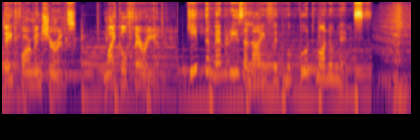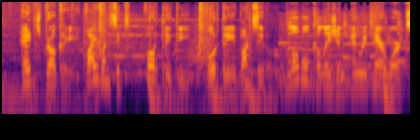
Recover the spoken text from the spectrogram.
State Farm Insurance. Michael Therian. Keep the memories alive with Mukut Monuments. Heads Brokery 516 433 4310. Global Collision and Repair Works.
